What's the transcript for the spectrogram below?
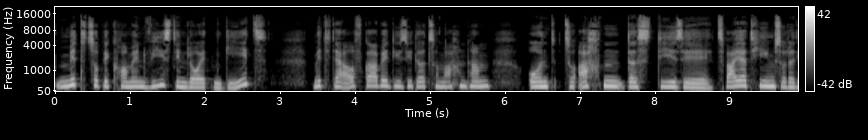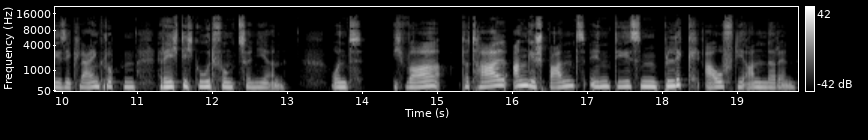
mitzubekommen, wie es den Leuten geht mit der Aufgabe, die sie da zu machen haben und zu achten, dass diese Zweierteams oder diese Kleingruppen richtig gut funktionieren. Und ich war total angespannt in diesem Blick auf die anderen.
